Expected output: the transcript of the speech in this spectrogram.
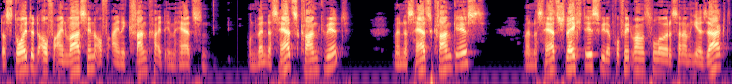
Das deutet auf ein was hin, auf eine Krankheit im Herzen. Und wenn das Herz krank wird, wenn das Herz krank ist, wenn das Herz schlecht ist, wie der Prophet Muhammad hier sagt,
